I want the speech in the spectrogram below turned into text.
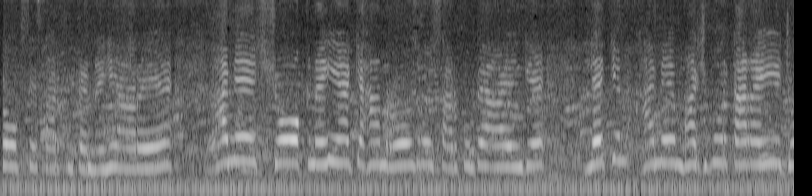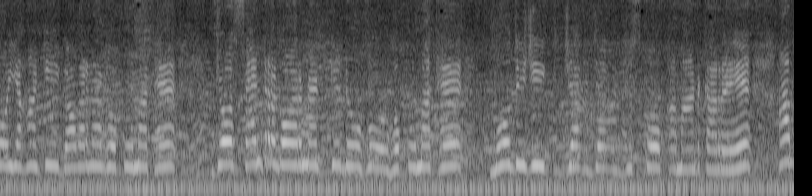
شوق سے سڑکوں پہ نہیں آ رہے ہیں ہمیں شوق نہیں ہے کہ ہم روز روز سڑکوں پہ آئیں گے لیکن ہمیں مجبور کر رہی جو یہاں کی گورنر حکومت ہے جو سینٹرل گورنمنٹ کی جو حکومت ہے، مودی جی جس کو کمانڈ کر رہے ہیں، ہم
